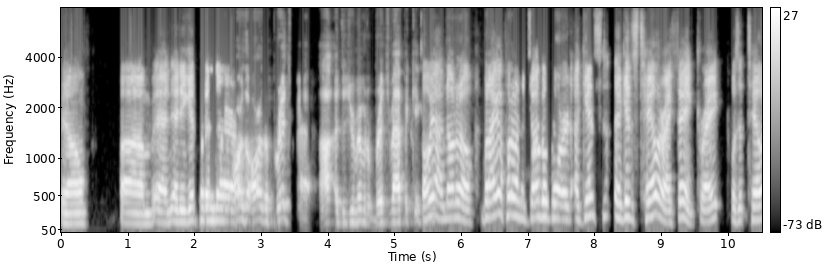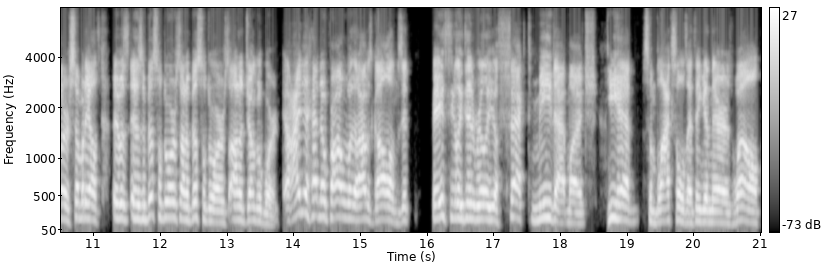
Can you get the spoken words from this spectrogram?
you know, um, and and you get put in there. Or the or the bridge map. Uh, did you remember the bridge map at King? Oh yeah, no, no, no. But I got put on the jungle board against against Taylor, I think. Right? Was it Taylor or somebody else? It was it was Abyssal Dwarves on Abyssal Dwarves on a jungle board. I had no problem with it. I was golems. It basically didn't really affect me that much. He had some black souls, I think, in there as well,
